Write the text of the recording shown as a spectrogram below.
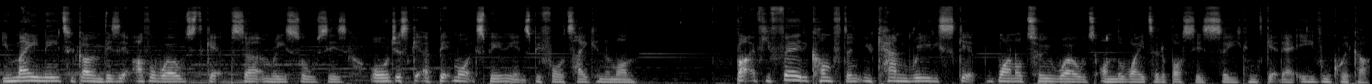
You may need to go and visit other worlds to get certain resources, or just get a bit more experience before taking them on. But if you're fairly confident, you can really skip one or two worlds on the way to the bosses so you can get there even quicker.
